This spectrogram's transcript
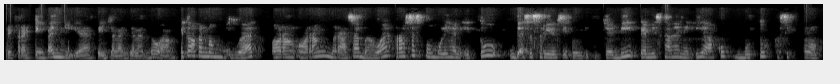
refreshing tadi ya, kayak jalan-jalan doang, itu akan membuat orang-orang merasa bahwa proses pemulihan itu nggak seserius itu gitu. Jadi kayak misalnya nih, iya aku butuh ke psikolog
